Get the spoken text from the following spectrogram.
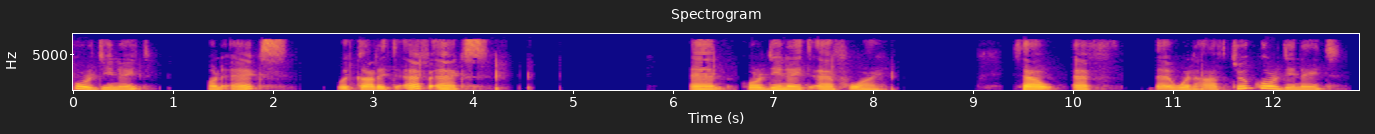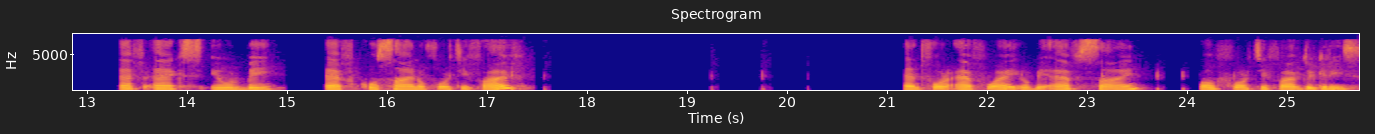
coordinates on x. We call it fx and coordinate fy. So f that will have two coordinates. Fx it will be f cosine of 45 and for fy it will be f sine of 45 degrees.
